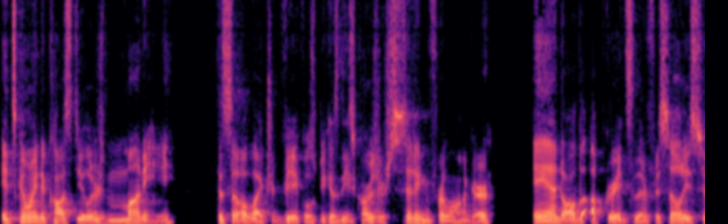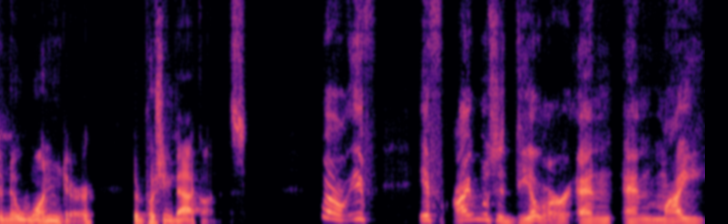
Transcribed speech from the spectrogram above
it's going to cost dealers money to sell electric vehicles because these cars are sitting for longer and all the upgrades to their facilities so no wonder they're pushing back on this well if if i was a dealer and and my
